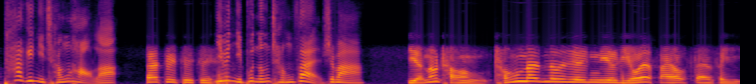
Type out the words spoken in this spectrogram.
他给你盛好了，哎，对对对，因为你不能盛饭是吧？也能盛，盛那那个你里外翻翻飞。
